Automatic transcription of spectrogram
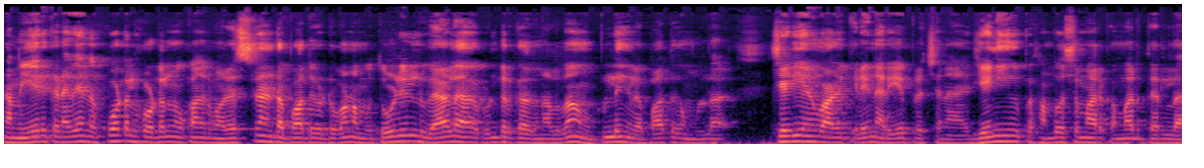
நம்ம ஏற்கனவே அந்த ஹோட்டல் ஹோட்டல்னு உட்காந்துருக்கோம் ரெஸ்டாரண்ட்டை பார்த்துக்கிட்டு இருக்கோம். நம்ம தொழில் வேலை அப்படின்னு இருக்கிறதுனால தான் நம்ம பிள்ளைங்களை பார்த்துக்க முடியல. செடியன் வாழ்க்கையிலே நிறைய பிரச்சனை. ஜெனியும் இப்போ சந்தோஷமாக இருக்க மாதிரி தெரில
